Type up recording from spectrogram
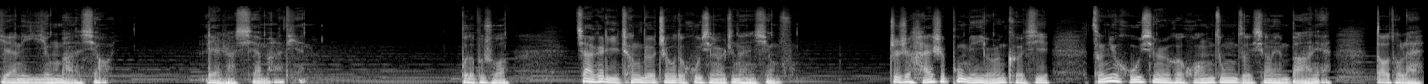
眼里盈满了笑意，脸上写满了甜蜜。不得不说，嫁给李承德之后的胡杏儿真的很幸福。只是还是不免有人可惜，曾经胡杏儿和黄宗泽相恋八年，到头来，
